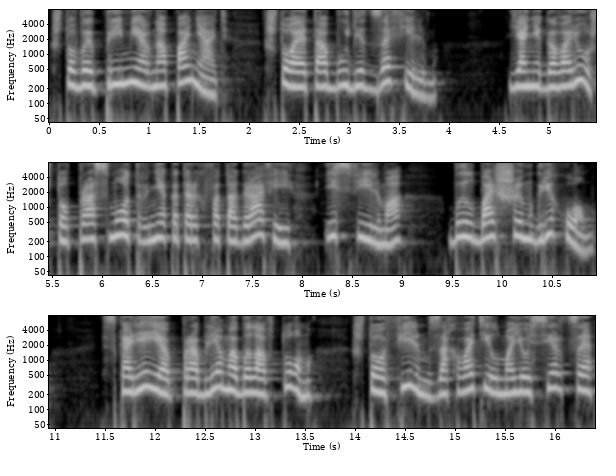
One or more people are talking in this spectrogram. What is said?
чтобы примерно понять, что это будет за фильм. Я не говорю, что просмотр некоторых фотографий из фильма был большим грехом. Скорее, проблема была в том, что фильм захватил мое сердце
